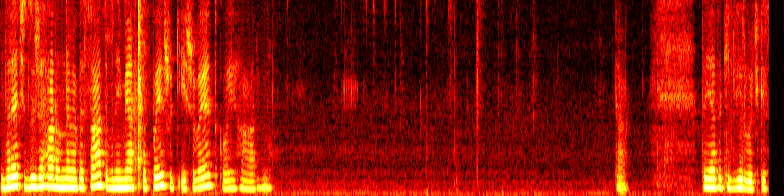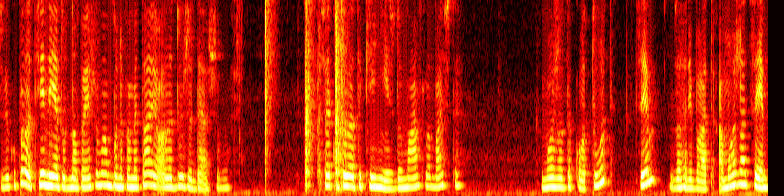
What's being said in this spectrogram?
До речі, дуже гарно ними писати, вони м'яко пишуть і швидко, і гарно. Так. То я такі дві ручки собі купила. Ціни я тут напишу вам, бо не пам'ятаю, але дуже дешево. Ще купила такий ніж до масла, бачите? Можна тако тут цим загрібати, а можна цим.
